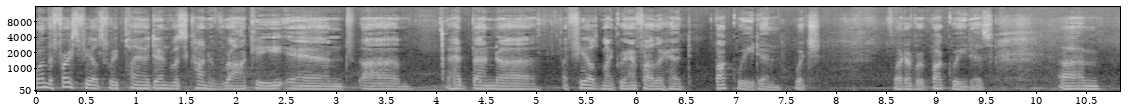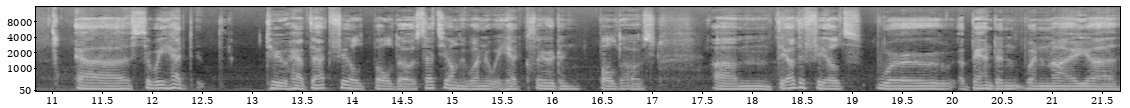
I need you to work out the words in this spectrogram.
one of the first fields we planted in was kind of rocky and um, had been uh, a field my grandfather had buckwheat in, which whatever buckwheat is. Um, uh, so we had to have that field bulldozed. That's the only one that we had cleared and bulldozed. Um, the other fields were abandoned when my uh,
